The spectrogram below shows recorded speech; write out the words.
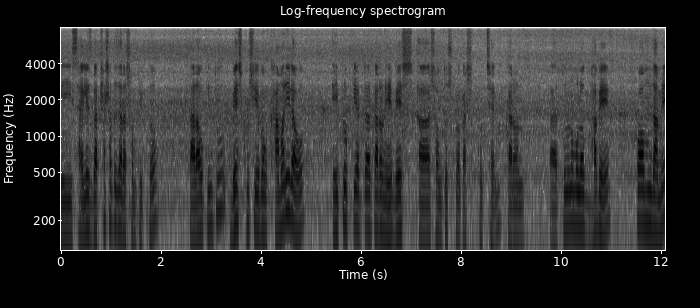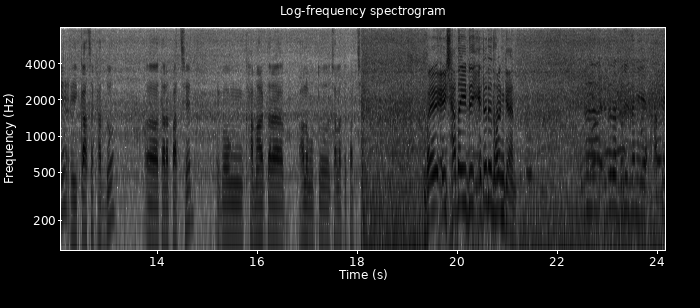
এই সাইলেজ ব্যবসার সাথে যারা সম্পৃক্ত তারাও কিন্তু বেশ খুশি এবং খামারিরাও এই প্রক্রিয়াটার কারণে বেশ সন্তোষ প্রকাশ করছেন। কারণ তুলনামূলকভাবে কম দামে এই কাঁচা খাদ্য তারা পাচ্ছেন এবং খামার তারা ভালো মতো চালাতে পারছেন। ভাই এই সাদা এটাতে ধরেন কেন? এটা তো ধরি জানি হাতে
